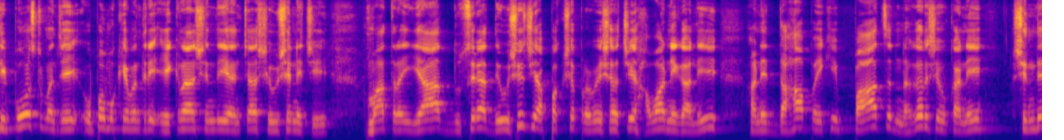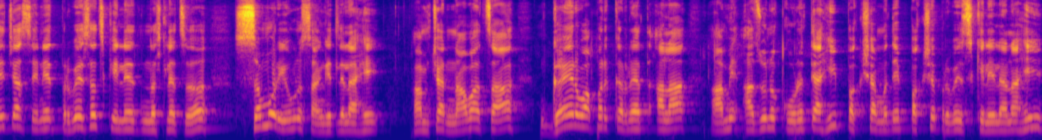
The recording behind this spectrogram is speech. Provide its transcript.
ती पोस्ट म्हणजे उपमुख्यमंत्री एकनाथ शिंदे यांच्या शिवसेनेची. मात्र या दुसऱ्या दिवशीच या पक्षप्रवेशाची हवा निघाली आणि दहापैकी पाच नगरसेवकांनी शिंदेच्या सेनेत प्रवेशच केले नसल्याचं समोर येऊन सांगितलेलं आहे. आमच्या नावाचा गैरवापर करण्यात आला. आम्ही अजून कोणत्याही पक्षामध्ये पक्षप्रवेश केलेला नाही.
